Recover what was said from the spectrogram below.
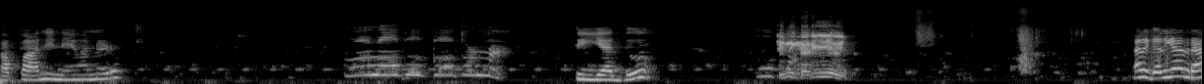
పాప నిన్నేమన్నాడు? తీయద్దు అరే గది కాదురా.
